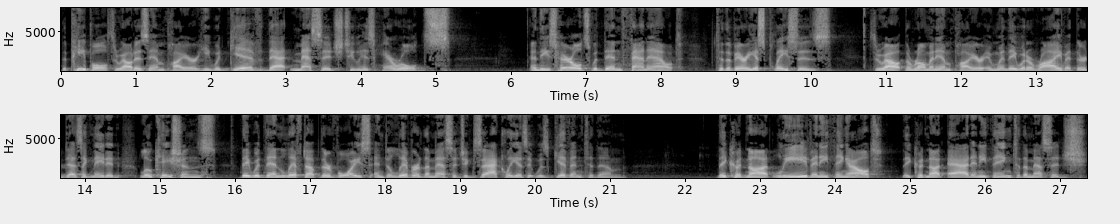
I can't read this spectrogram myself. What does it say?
the people throughout his empire, he would give that message to his heralds. And these heralds would then fan out to the various places throughout the Roman Empire. And when they would arrive at their designated locations, they would then lift up their voice and deliver the message exactly as it was given to them. They could not leave anything out, they could not add anything to the message,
